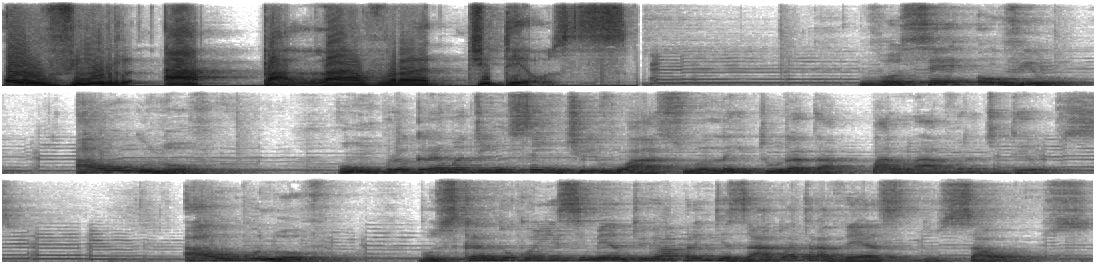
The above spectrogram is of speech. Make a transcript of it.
ouvir a palavra de Deus. Você ouviu Algo Novo, um programa de incentivo à sua leitura da palavra de Deus. Algo Novo, buscando o conhecimento e o aprendizado através dos Salmos.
